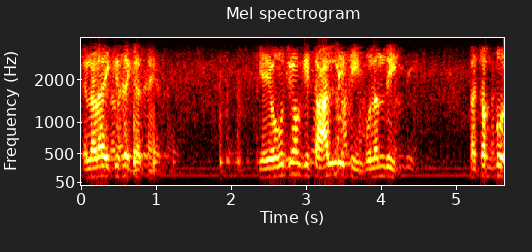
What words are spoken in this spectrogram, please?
کہ لڑائی کسے کہتے ہیں۔ کہ یہودیوں کی تعلی تھی، بلندی، تکبر۔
